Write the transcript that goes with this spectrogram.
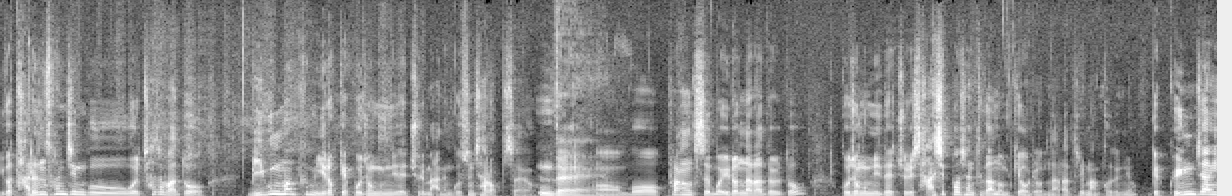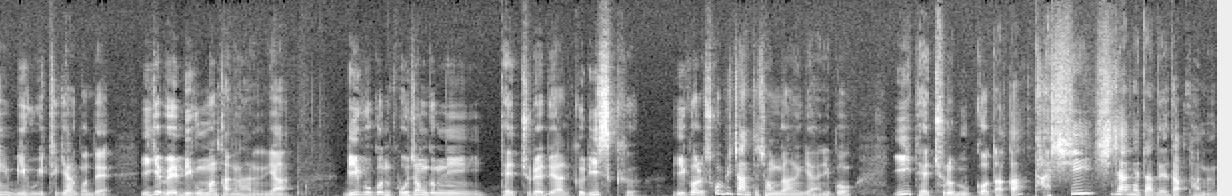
이거 다른 선진국을 찾아봐도 미국만큼 이렇게 고정금리 대출이 많은 곳은 잘 없어요. 네. 어, 뭐 프랑스 뭐 이런 나라들도 고정금리 대출이 40%가 넘게 어려운 나라들이 많거든요. 그러니까 굉장히 미국이 특이한 건데 이게 왜 미국만 가능하느냐? 미국은 고정금리 대출에 대한 그 리스크 이걸 소비자한테 전가하는 게 아니고 이 대출을 묶어다가 다시 시장에다 내다 파는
